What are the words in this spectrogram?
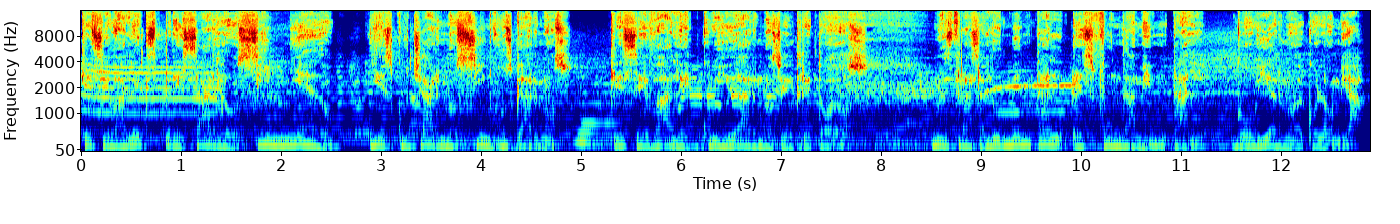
que se vale expresarlo sin miedo y escucharnos sin juzgarnos, que se vale cuidarnos entre todos. Nuestra salud mental es fundamental. Gobierno de Colombia.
